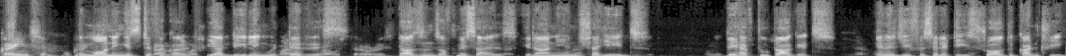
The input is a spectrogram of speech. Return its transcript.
The morning is difficult. We are dealing with terrorists. Dozens of missiles, Iranian Shaheds. They have two targets energy facilities throughout the country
